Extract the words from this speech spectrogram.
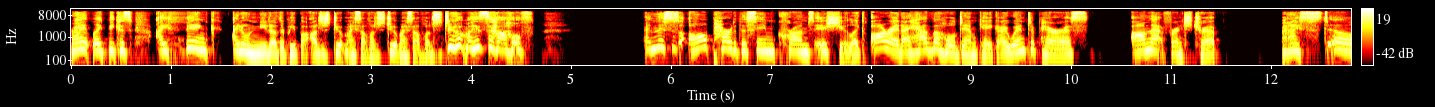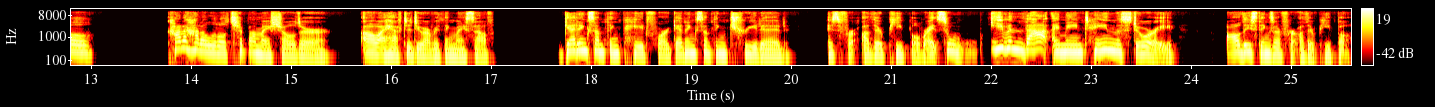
Right? Like, because I think I don't need other people. I'll just do it myself. I'll just do it myself. I'll just do it myself. And this is all part of the same crumbs issue. Like, all right, I had the whole damn cake. I went to Paris on that French trip, but I still kind of had a little chip on my shoulder. Oh, I have to do everything myself. Getting something paid for, getting something treated is for other people, right? So even that, I maintain the story. All these things are for other people.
